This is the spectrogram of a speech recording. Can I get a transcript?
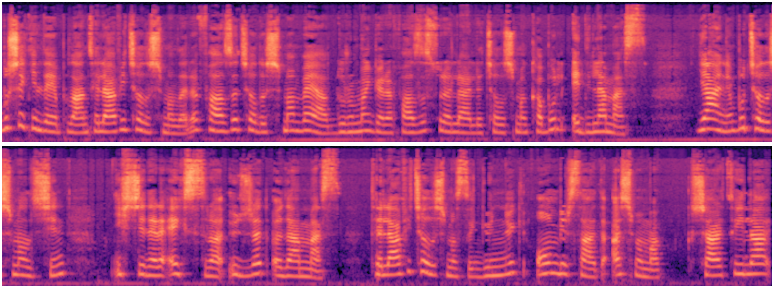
Bu şekilde yapılan telafi çalışmaları fazla çalışma veya duruma göre fazla sürelerle çalışma kabul edilemez. Yani bu çalışma için işçilere ekstra ücret ödenmez. Telafi çalışması günlük 11 saati aşmamak şartıyla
